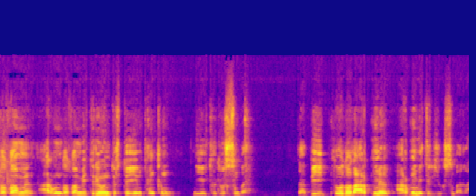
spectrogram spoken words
17 м-ийн өндөртэй ийм танхим нэгийг төлөвлөсөн байна. За бид бол 10 м 10 м гэж өгсөн байгаа.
